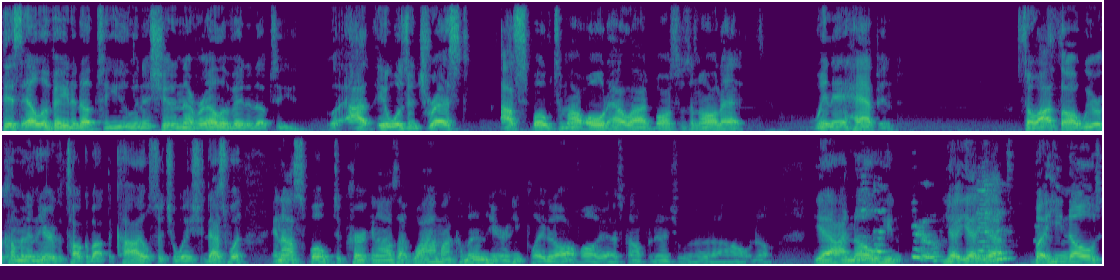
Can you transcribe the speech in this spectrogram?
this elevated up to you and it should have never elevated up to you. I, it was addressed. I spoke to my old allied bosses and all that when it happened. So I thought we were coming in here to talk about the Kyle situation. That's what, and I spoke to Kirk and I was like, why am I coming in here? And he played it off. Oh, yeah, it's confidential. Uh, I don't know. Yeah, I know. Well, he, true. yeah, yeah, That yeah. But he knows.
